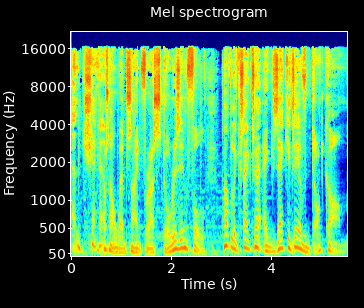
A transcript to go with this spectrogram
and check out our website for our stories in full, publicsectorexecutive.com.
